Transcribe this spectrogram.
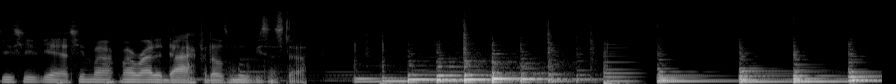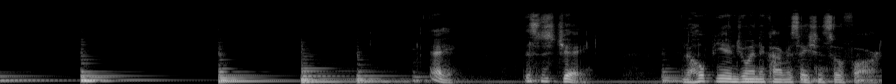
She, she's yeah, she's my my ride or die for those movies and stuff. Hey, this is Jay, and I hope you're enjoying the conversation so far.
